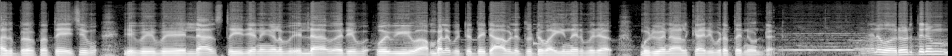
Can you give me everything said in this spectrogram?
അത് പ്ര- പ്രത്യേകിച്ചും എല്ലാ സ്ത്രീ ജനങ്ങളും എല്ലാവരും ഈ അമ്പലമുറ്റത്ത് രാവിലെ തൊട്ട് വൈകുന്നേരം വരെ മുഴുവൻ ആൾക്കാർ ഇവിടെ തന്നെ ഉണ്ട്. എന്തായാലും ഓരോരുത്തരും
